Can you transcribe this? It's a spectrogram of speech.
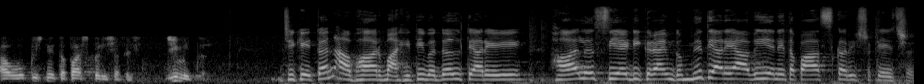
આ ઓફિસની તપાસ કરી શકે છે. જી મિત્ર. જી, કેતન, આભાર માહિતી બદલ. ત્યારે હાલ સીઆઈડી ક્રાઇમ ગમે ત્યારે આવી અને તપાસ કરી શકે છે.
